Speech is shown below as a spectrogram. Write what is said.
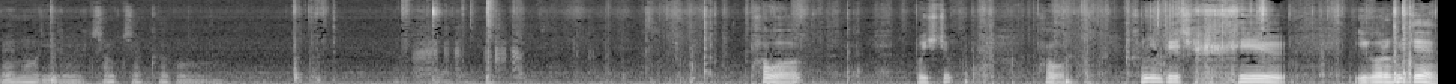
메모리를 장착하고. 파워. 보이시죠? 파워. 손님들이 제일 이거를 할 때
